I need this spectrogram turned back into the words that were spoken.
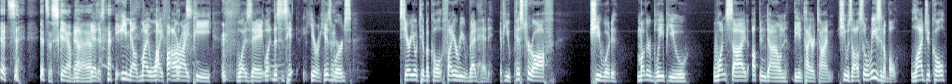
it's it's a scam. Yeah, Yeah, it is. He emailed my wife. R.I.P. was a. Well, this is here his words. Stereotypical fiery redhead. If you pissed her off, she would mother bleep you one side up and down the entire time. She was also reasonable, logical,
